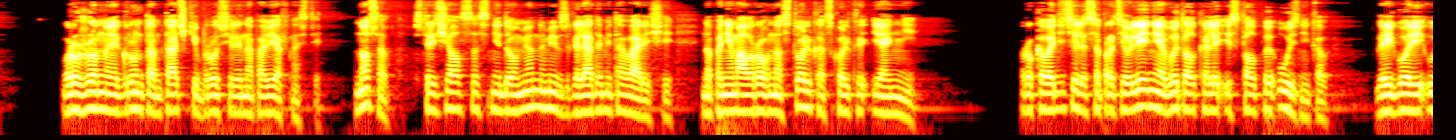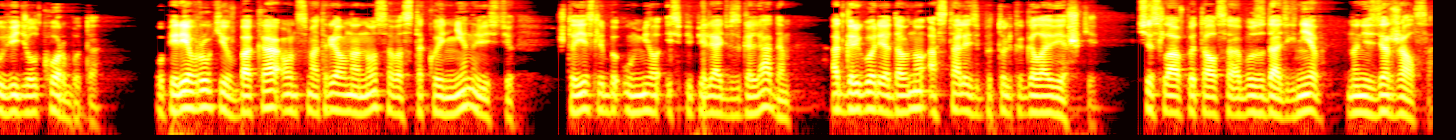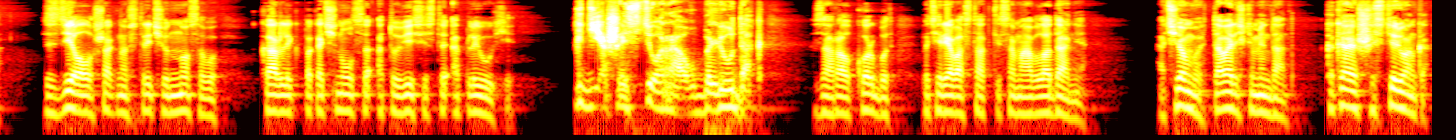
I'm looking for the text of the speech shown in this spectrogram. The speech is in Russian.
Груженные грунтом тачки бросили на поверхности. Носов встречался с недоуменными взглядами товарищей, но понимал ровно столько, сколько и они – Руководителя сопротивления вытолкали из толпы узников. Григорий увидел Корбута. Уперев руки в бока, он смотрел на Носова с такой ненавистью, что если бы умел испепелять взглядом, от Григория давно остались бы только головешки. Числав пытался обуздать гнев, но не сдержался. Сделал шаг навстречу Носову, карлик покачнулся от увесистой оплеухи. «Где шестера, ублюдок?» – заорал Корбут, потеряв остатки самообладания. «О чем вы, товарищ комендант? Какая шестеренка?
